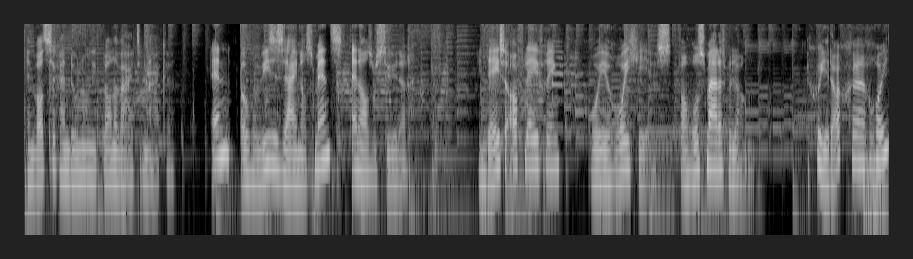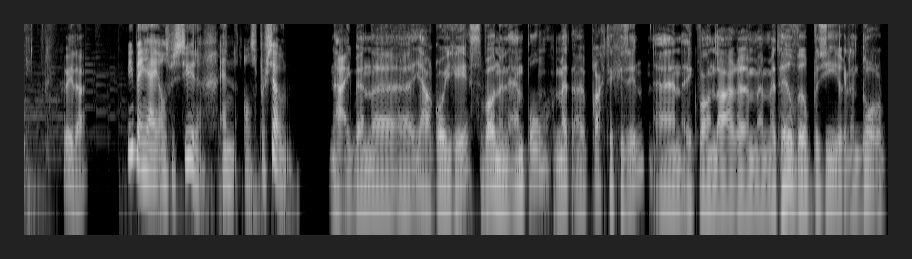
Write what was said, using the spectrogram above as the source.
en wat ze gaan doen om die plannen waar te maken. En over wie ze zijn als mens en als bestuurder. In deze aflevering hoor je Roy Geers van Rosmales Belang. Goeiedag eh, Roy. Goeiedag. Wie ben jij als bestuurder en als persoon? Nou, ik ben uh, ja, Roy Geers, woon in Empel met een prachtig gezin. En ik woon daar met, met, heel veel plezier in een dorp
